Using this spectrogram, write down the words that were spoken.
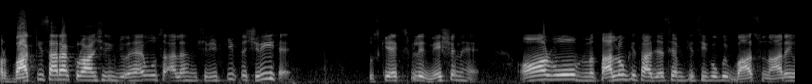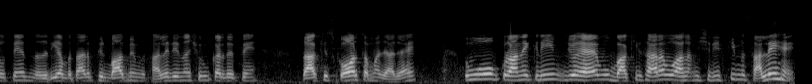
और बाकी सारा कुरान शरीफ जो है वो उस अलहम शरीफ की तशरी है। उसकी एक्सप्लेनेशन है। और वो मसालों के साथ, जैसे हम किसी को कोई बात सुना रहे होते हैं, नज़रिया बता रहे फिर बाद में मसाले देना शुरू कर देते हैं, ताकि इसको और समझ आ जाए। तो वो कुरान करीम जो है, वो बाकी सारा, वो आलम शरीफ की मिसालें हैं,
